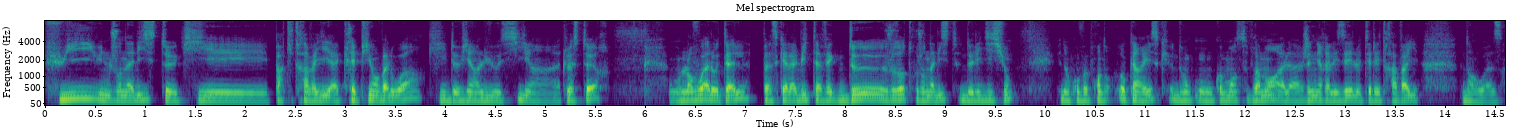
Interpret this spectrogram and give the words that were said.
Puis une journaliste qui est partie travailler à Crépy-en-Valois, qui devient lui aussi un cluster. On l'envoie à l'hôtel parce qu'elle habite avec deux autres journalistes de l'édition. Et donc on veut prendre aucun risque, donc on commence vraiment à généraliser le télétravail dans l'Oise.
